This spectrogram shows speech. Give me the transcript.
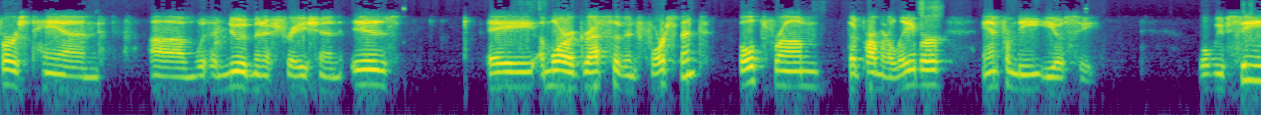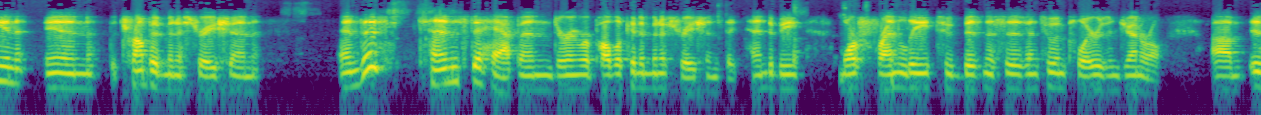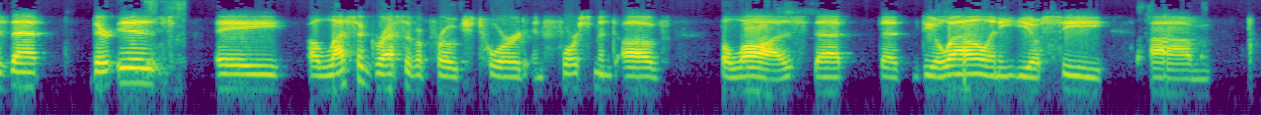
firsthand um, with a new administration is a, a more aggressive enforcement, both from the Department of Labor and from the EEOC. What we've seen in the Trump administration and this tends to happen during Republican administrations. They tend to be more friendly to businesses and to employers in general. Um, is that there is a, a less aggressive approach toward enforcement of the laws that that DOL and EEOC um,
